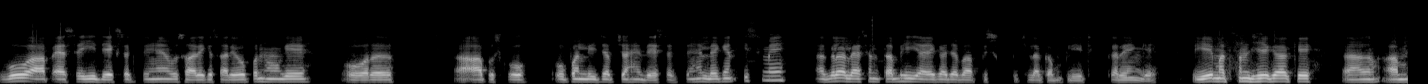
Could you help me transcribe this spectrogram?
वो आप ऐसे ही देख सकते हैं। वो सारे के सारे ओपन होंगे और आप उसको ओपनली जब चाहें दे सकते हैं। लेकिन इसमें अगला लेसन तब ही आएगा जब आप इस पिछला कंप्लीट करेंगे। तो ये मत समझिएगा कि हम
